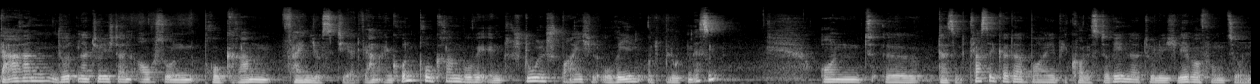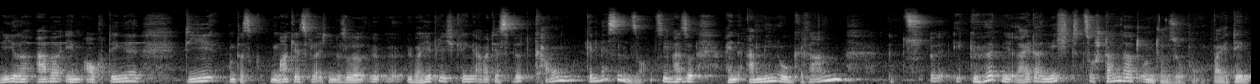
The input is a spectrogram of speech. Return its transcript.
daran wird natürlich dann auch so ein Programm feinjustiert. Wir haben ein Grundprogramm, wo wir eben Stuhl, Speichel, Urin und Blut messen. Und äh, da sind Klassiker dabei, wie Cholesterin natürlich, Leberfunktion, Niere, aber eben auch Dinge, die, und das mag jetzt vielleicht ein bisschen überheblich klingen, aber das wird kaum gemessen sonst. Mhm. Also ein Aminogramm äh, gehört leider nicht zur Standarduntersuchung bei dem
